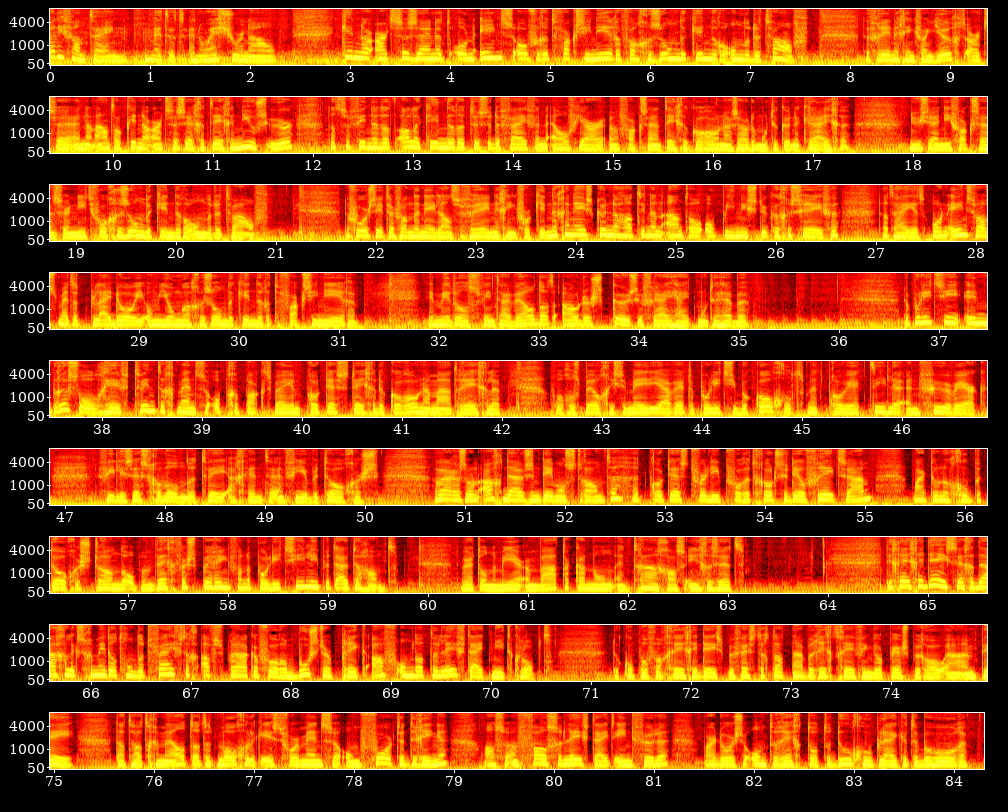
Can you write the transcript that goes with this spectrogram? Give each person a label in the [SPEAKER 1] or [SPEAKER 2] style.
[SPEAKER 1] Freddy van Tijn met het NOS-journaal. Kinderartsen zijn het oneens over het vaccineren van gezonde kinderen onder de 12. De Vereniging van Jeugdartsen en een aantal kinderartsen zeggen tegen Nieuwsuur... dat ze vinden dat alle kinderen tussen de 5 en 11 jaar een vaccin tegen corona zouden moeten kunnen krijgen. Nu zijn die vaccins er niet voor gezonde kinderen onder de 12. De voorzitter van de Nederlandse Vereniging voor Kindergeneeskunde had in een aantal opiniestukken geschreven dat hij het oneens was met het pleidooi om jonge gezonde kinderen te vaccineren. Inmiddels vindt hij wel dat ouders keuzevrijheid moeten hebben. De politie in Brussel heeft twintig mensen opgepakt bij een protest tegen de coronamaatregelen. Volgens Belgische media werd de politie bekogeld met projectielen en vuurwerk. Er vielen zes gewonden, twee agenten en vier betogers. Er waren zo'n 8000 demonstranten. Het protest verliep voor het grootste deel vreedzaam. Maar toen een groep betogers strandde op een wegversperring van de politie liep het uit de hand. Er werd onder meer een waterkanon en traangas ingezet. De GGD's zeggen dagelijks gemiddeld 150 afspraken voor een boosterprik af... omdat de leeftijd niet klopt. De koepel van GGD's bevestigt dat na berichtgeving door persbureau ANP. Dat had gemeld dat het mogelijk is voor mensen om voor te dringen... als ze een valse leeftijd invullen... waardoor ze onterecht tot de doelgroep lijken te behoren.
